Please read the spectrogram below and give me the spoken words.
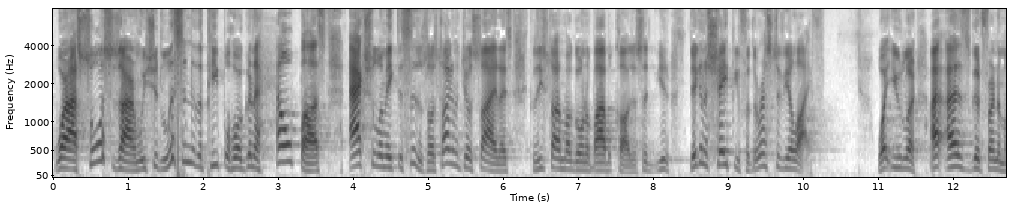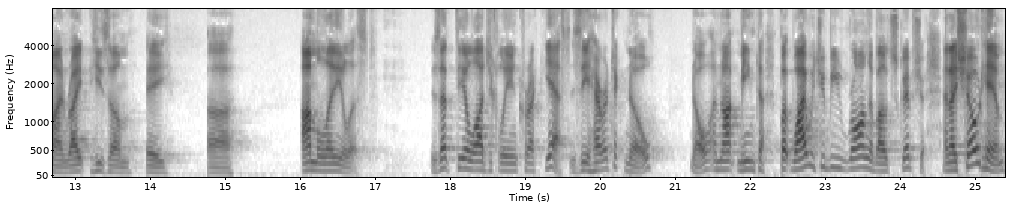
where our sources are and we should listen to the people who are going to help us actually make decisions. So I was talking to Josiah because he's talking about going to Bible college. I said, you, they're going to shape you for the rest of your life. What you learn. I, I a good friend of mine, right? He's um, a uh, amillennialist. Is that theologically incorrect? Yes. Is he a heretic? No. No, I'm not mean to. But why would you be wrong about Scripture? And I showed him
